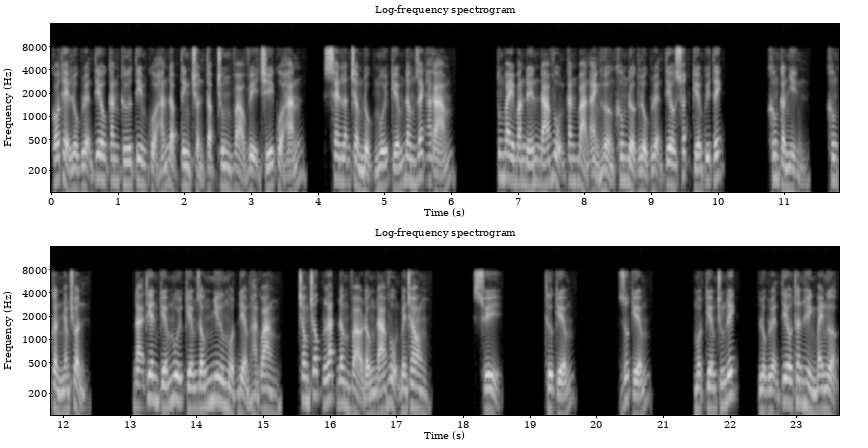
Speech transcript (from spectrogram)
có thể lục luyện tiêu căn cứ tim của hắn đập tinh chuẩn tập trung vào vị trí của hắn, sen lẫn trầm đục mũi kiếm đâm rách hắc ám. Tung bay bắn đến đá vụn căn bản ảnh hưởng không được lục luyện tiêu xuất kiếm quy tích. Không cần nhìn, không cần nhắm chuẩn. Đại thiên kiếm mũi kiếm giống như một điểm hàn quang, trong chốc lát đâm vào đống đá vụn bên trong. Suy. Thư kiếm. Rút kiếm. Một kiếm trúng đích, lục luyện tiêu thân hình bay ngược.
